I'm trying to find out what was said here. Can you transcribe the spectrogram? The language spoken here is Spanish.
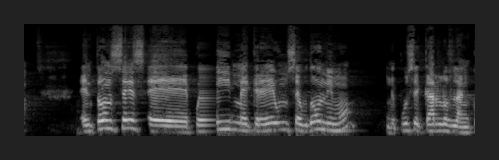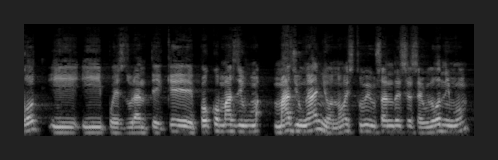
Entonces, eh, pues me creé un seudónimo me puse Carlos Lancot y, pues durante que poco más de, un, más de un año, ¿no? Estuve usando ese seudónimo.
